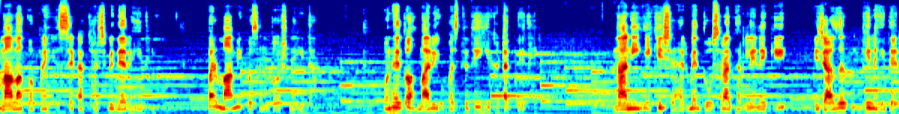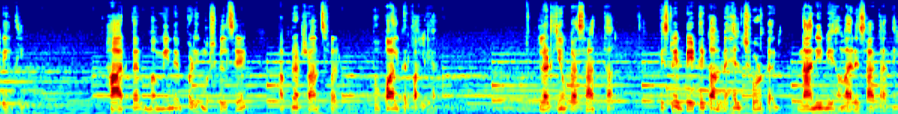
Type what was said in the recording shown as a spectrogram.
मामा को अपने हिस्से का खर्च भी दे रही थी, पर मामी को संतोष नहीं था। उन्हें तो हमारी उपस्थिति ही खटकती थी। नानी एक ही शहर में दूसरा घर लेने की इजाज़त भी नहीं दे रही थी। हार कर मम्मी ने बड़ी मुश्किल से अपना ट्रांसफ़र भोपाल करवा लिया। लड़कियों का साथ था, इसलिए बेटे का महल छोड़कर नानी भी हमारे साथ आ गई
